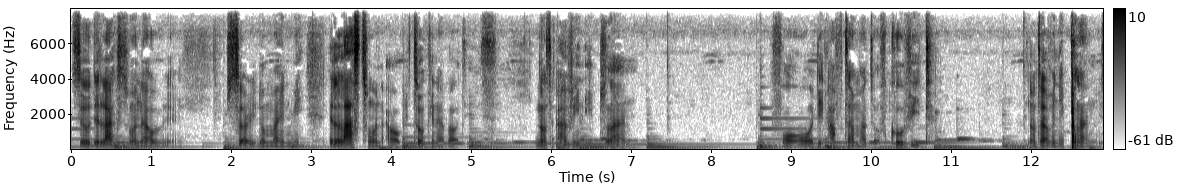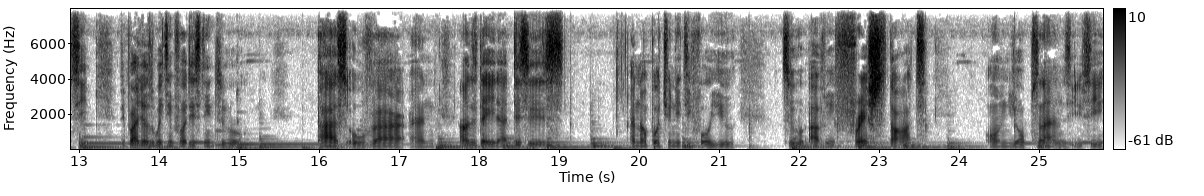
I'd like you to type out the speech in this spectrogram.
So the last one I'll sorry, don't mind me. The last one I'll be talking about is not having a plan for the aftermath of COVID. Not having a plan. You see, people are just waiting for this thing to pass over, and I want to tell you that this is an opportunity for you to have a fresh start on your plans. You see,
